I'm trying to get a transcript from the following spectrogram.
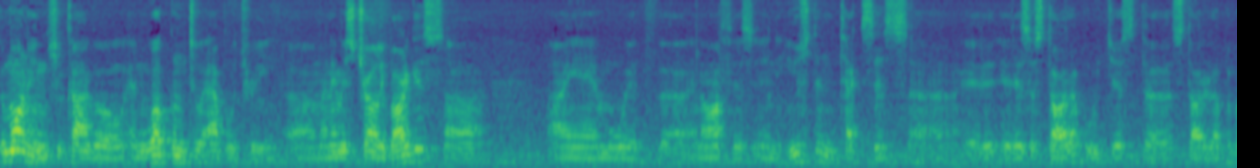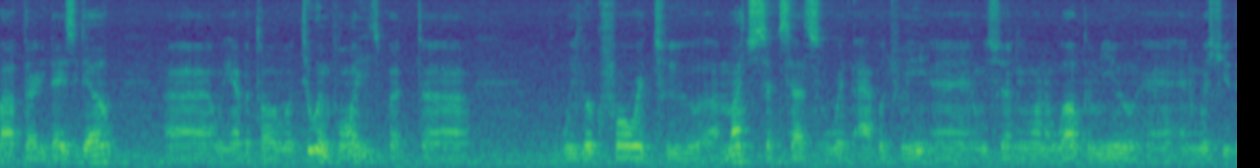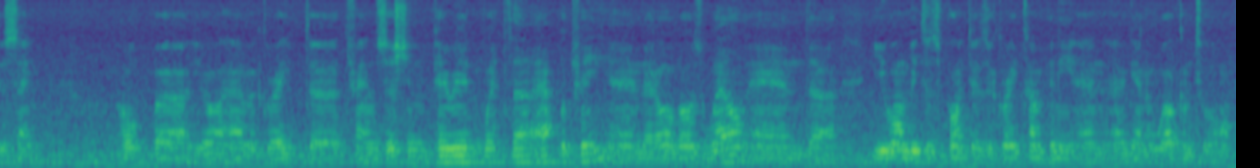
Good morning, Chicago, and welcome to Appletree. Uh, my name is Charlie Vargas. Uh, I am with uh, an office in Houston, Texas. Uh, it, it is a startup. We just uh, started up about 30 days ago. Uh, we have a total of two employees, but we look forward to much success with Appletree, and we certainly want to welcome you and, and wish you the same. You all have a great uh, transition period with uh, Appletree and that all goes well and uh, you won't be disappointed. It's a great company and again, welcome to all.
